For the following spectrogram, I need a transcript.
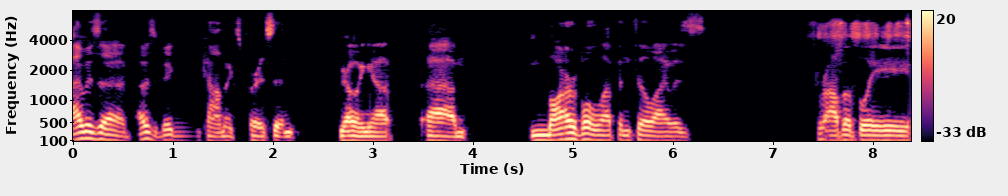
I was a I was a big comics person growing up. Um, Marvel up until I was probably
